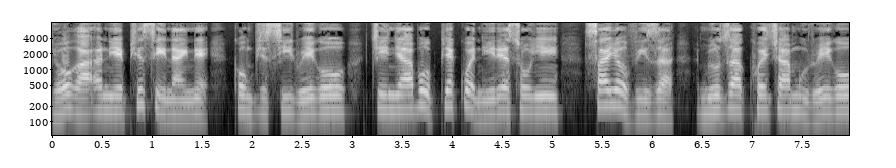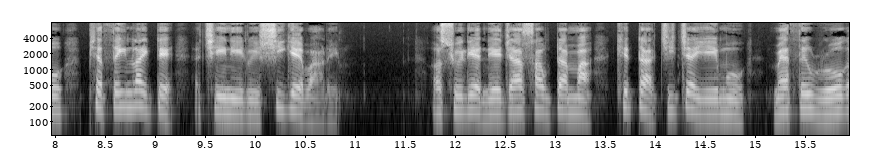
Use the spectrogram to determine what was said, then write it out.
ယောဂအန္တရာယ်ဖြစ်စေနိုင်တဲ့ကုန်ပစ္စည်းတွေကိုကြီးညာဖို့ပြက်ကွက်နေတဲ့ဆိုရင်စာရုပ်ဗီဇာအမျိုးအစားခွဲခြားမှုတွေကိုဖျက်သိမ်းလိုက်တဲ့အခြေအနေတွေရှိခဲ့ပါတယ်။ဩစတြေးလျနေကြားဆောက်တပ်မှခိတ္တကြီးကြပ်ရေးမှုမက်သူရိုက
